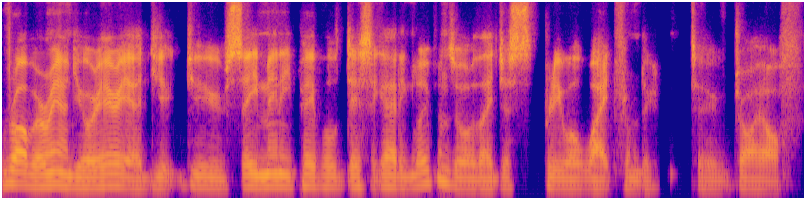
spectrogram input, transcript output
Rob, around your area, do you, do you see many people desiccating lupins or they just pretty well wait for them to, to dry off?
